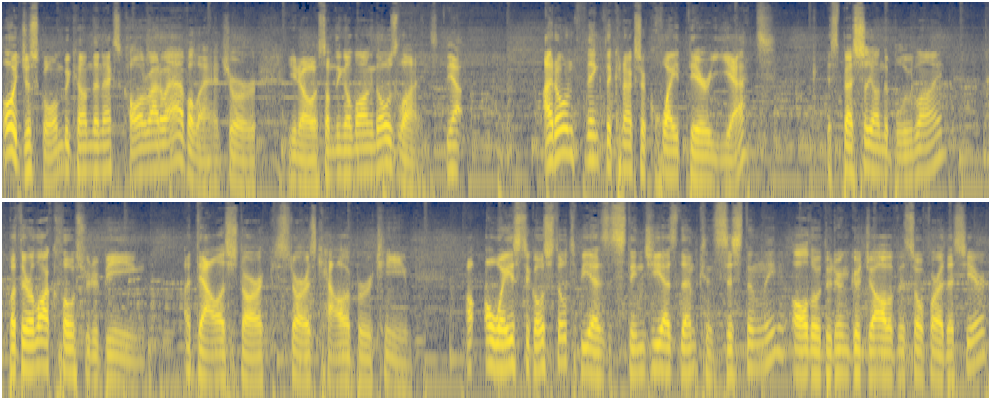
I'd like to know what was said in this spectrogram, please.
oh, just go and become the next Colorado Avalanche or, you know, something along those lines. Yeah. I don't think the Canucks are quite there yet, especially on the blue line, but they're a lot closer to being a Dallas Star Stars caliber team. A, a ways to go still to be as stingy as them consistently, although they're doing a good job of it so far this year.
